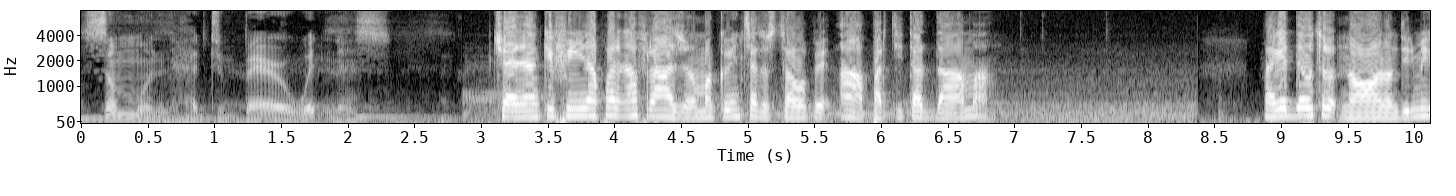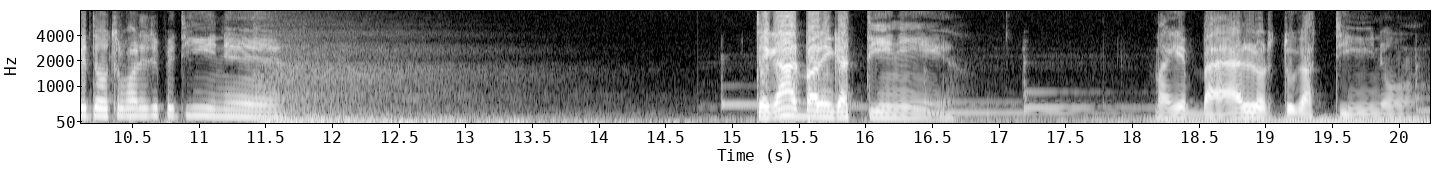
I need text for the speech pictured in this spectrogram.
someone had to bear witness. Cioè, neanche finita la frase, non manco iniziato, stavo per... Ah, partita a dama. Ma che devo trovare... No, non dirmi che devo trovare le pedine. Te garbano i gattini. Ma che bello il tuo gattino.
